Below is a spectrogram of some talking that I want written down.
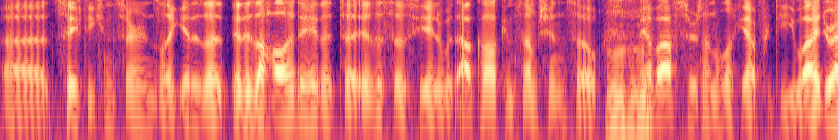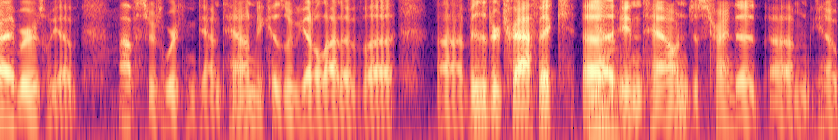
uh, safety concerns. Like it is a it is a holiday that uh, is associated with alcohol consumption. So we have officers on the lookout for DUI drivers. We have officers working downtown because we've got a lot of uh, uh, visitor traffic uh, in town. Just trying to um, you know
